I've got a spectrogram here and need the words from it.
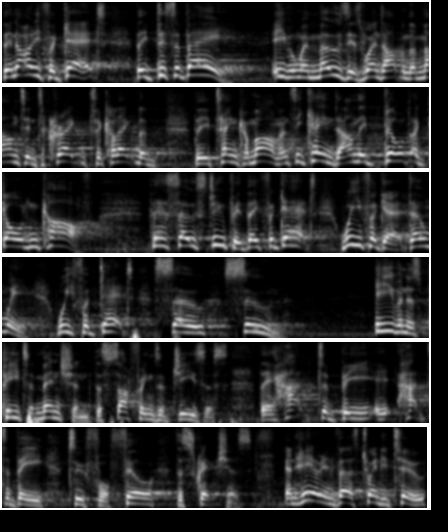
They not only forget, they disobey. Even when Moses went up on the mountain to, to collect the, the Ten Commandments, he came down, they built a golden calf. They're so stupid, they forget. We forget, don't we? We forget so soon. Even as Peter mentioned the sufferings of Jesus, they had to be, it had to be to fulfill the scriptures. And here in verse 22,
